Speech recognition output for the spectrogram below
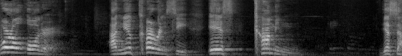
world order. A new currency is coming. Yes, sir.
